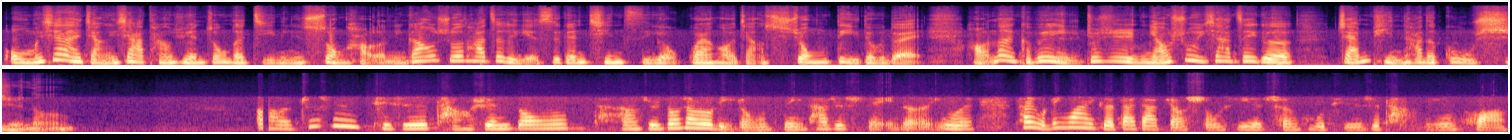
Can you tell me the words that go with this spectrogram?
我们先来讲一下唐玄宗的吉林颂好了。你刚刚说他这个也是跟亲子有关哦，讲兄弟对不对？好，那可不可以就是描述一下这个展品它的故事呢？呃，就是其实唐玄宗，唐玄宗叫做李隆基，他是谁呢？因为他有另外一个大家比较熟悉的称呼，其实是唐明皇，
